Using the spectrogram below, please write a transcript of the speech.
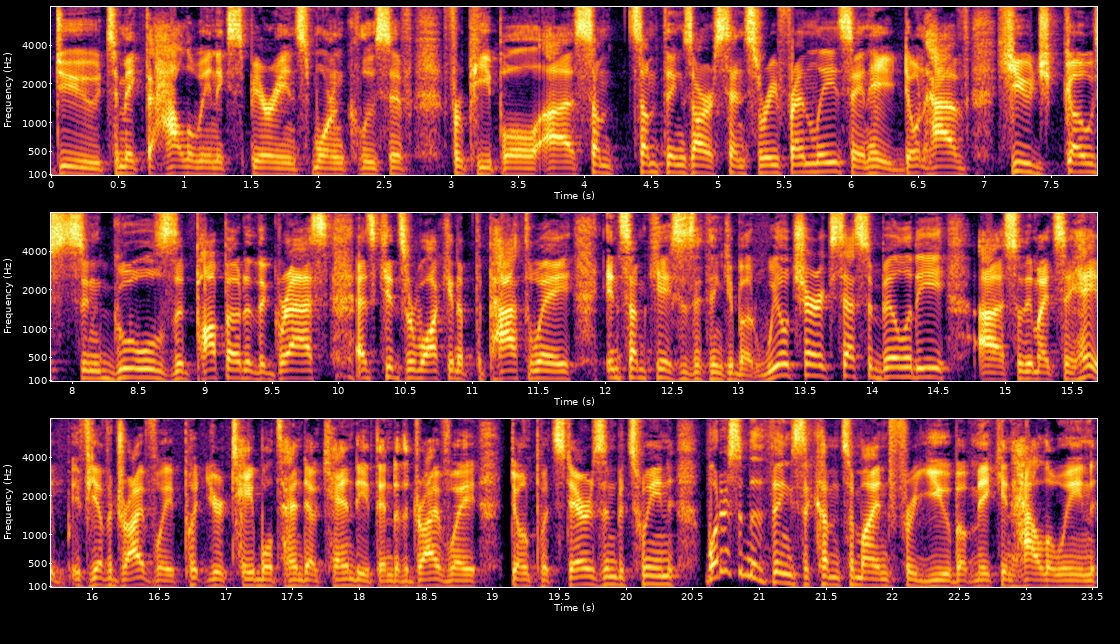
do to make the Halloween experience more inclusive for people. Uh, some some things are sensory friendly, saying, "Hey, don't have huge ghosts and ghouls that pop out of the grass as kids are walking up the pathway." In some cases, I think about wheelchair accessibility. Uh, so they might say, "Hey, if you have a driveway, put your table." Table to hand out candy at the end of the driveway. Don't put stairs in between. What are some of the things that come to mind for you about making Halloween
